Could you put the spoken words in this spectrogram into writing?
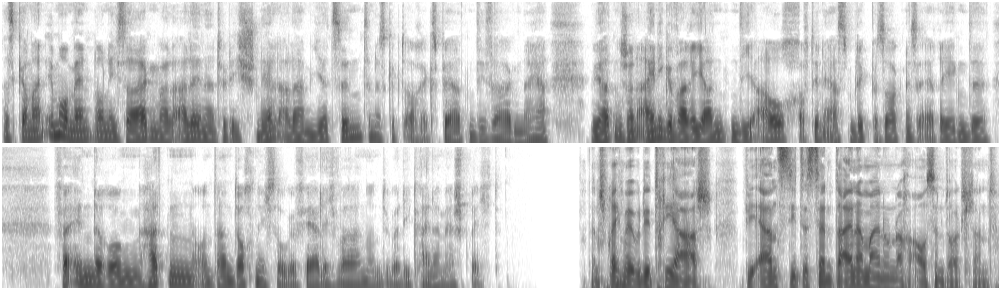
das kann man im Moment noch nicht sagen, weil alle natürlich schnell alarmiert sind. Und es gibt auch Experten, die sagen, naja, wir hatten schon einige Varianten, die auch auf den ersten Blick besorgniserregende Veränderungen hatten und dann doch nicht so gefährlich waren und über die keiner mehr spricht. Dann sprechen wir über die Triage. Wie ernst sieht es denn deiner Meinung nach aus in Deutschland?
